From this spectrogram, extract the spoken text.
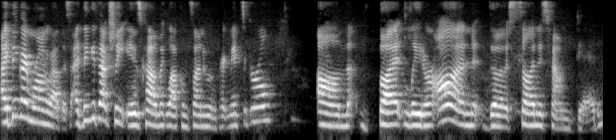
I think I'm wrong about this. I think it actually is Kyle MacLachlan's son who impregnates a girl. Um, but later on, the son is found dead.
